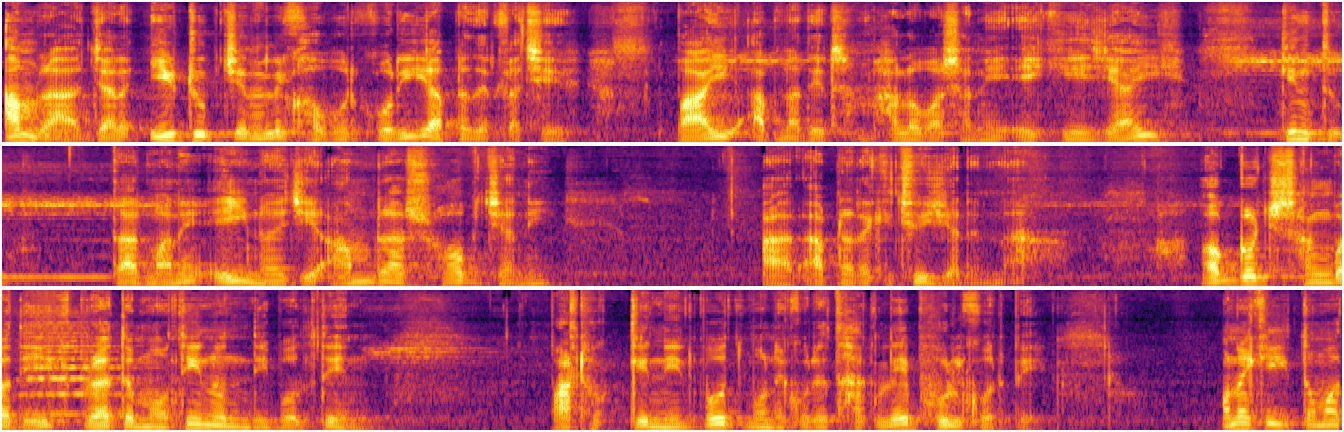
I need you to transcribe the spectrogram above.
আমরা যারা ইউটিউব চ্যানেলে খবর করি, আপনাদের কাছে পাই, আপনাদের ভালোবাসা নিয়ে এগিয়ে যাই। কিন্তু তার মানে এই নয় যে আমরা সব জানি, আর আপনারা কিছুই জানেন না। অগ্রজ সাংবাদিক প্রয়াত মতি নন্দী বলতেন, পাঠককে নির্বোধ মনে করে থাকলে ভুল করবে। অনেকেই তোমার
